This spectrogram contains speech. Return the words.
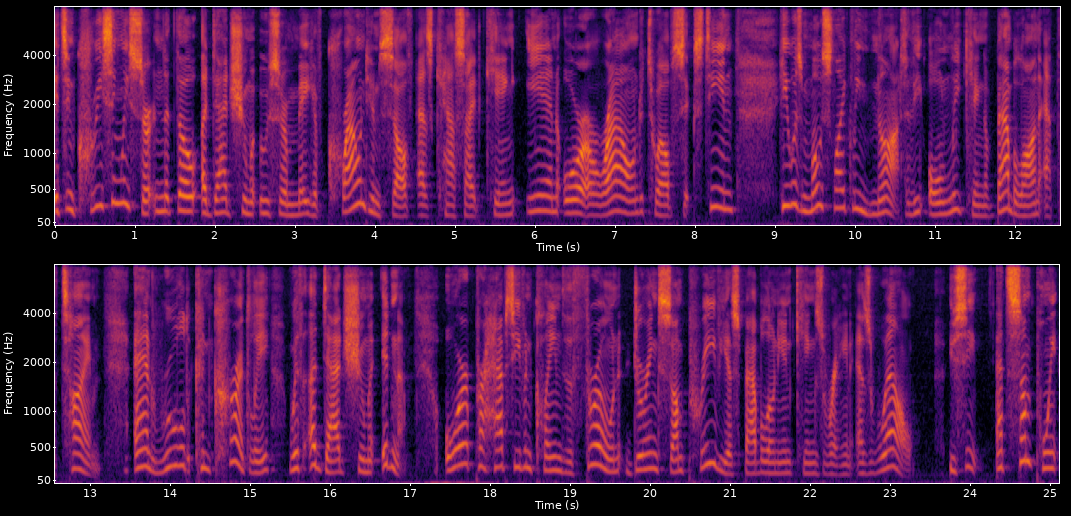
it's increasingly certain that though Adad Shuma Usur may have crowned himself as Kassite king in or around 1216, he was most likely not the only king of Babylon at the time, and ruled concurrently with Adad Shuma Idna, or perhaps even claimed the throne during some previous Babylonian king's reign as well. You see, at some point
